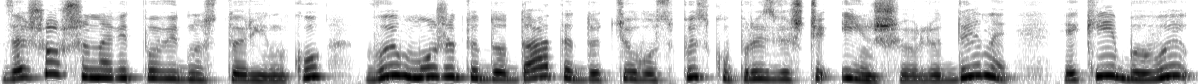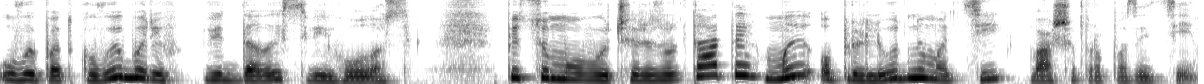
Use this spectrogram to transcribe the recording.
Зайшовши на відповідну сторінку, ви можете додати до цього списку прізвище іншої людини, якій би ви у випадку виборів віддали свій голос. Підсумовуючи результати, ми оприлюднимо ці ваші пропозиції.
